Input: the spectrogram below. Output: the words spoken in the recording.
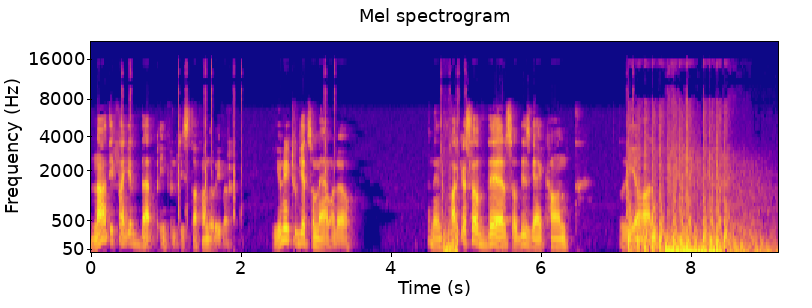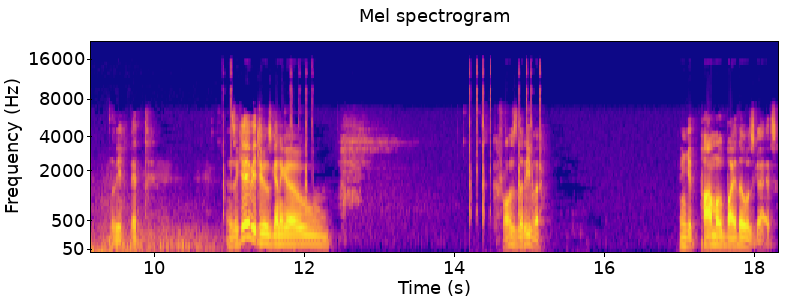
Not if I get that infantry stuck on the river. You need to get some ammo though. And then park yourself there so this guy can't rearm. Refit. And the KV2 is gonna go across the river and get pummeled by those guys.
